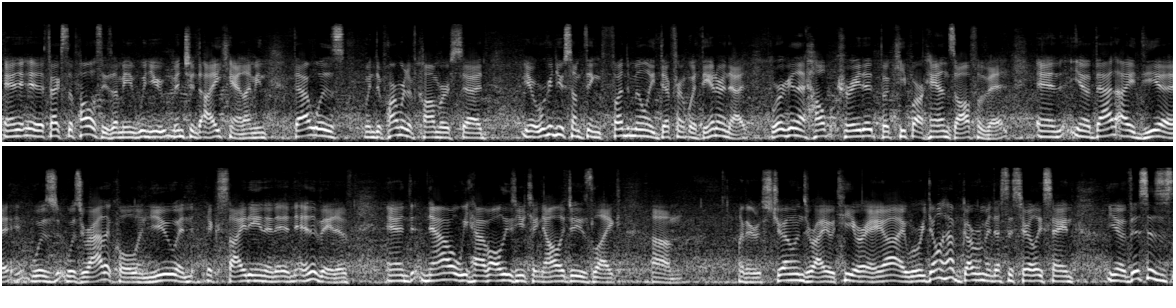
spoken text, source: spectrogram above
and it affects the policies. I mean, when you mentioned ICANN, I mean, that was when Department of Commerce said, you know, we're going to do something fundamentally different with the internet. We're going to help create it, but keep our hands off of it. And you know, that idea was, was radical and new and exciting and, and innovative. And now we have all these new technologies like um, whether it's drones or IoT or AI, where we don't have government necessarily saying, you know, this is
